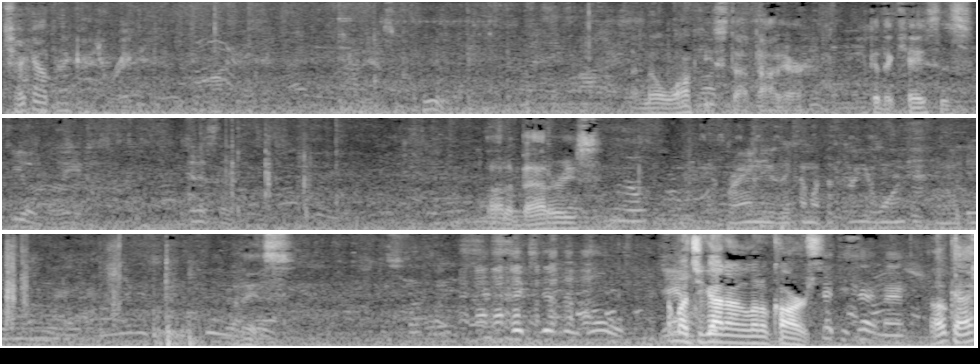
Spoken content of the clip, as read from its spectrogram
check out that guy's rig. That is cool. That Milwaukee stuff out here. Look at the cases. A lot of batteries. Brand new, they come with a three-year warranty. and they did Nice. Six different holes. How much you got on the little cars? Fifty cent, man. Okay.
